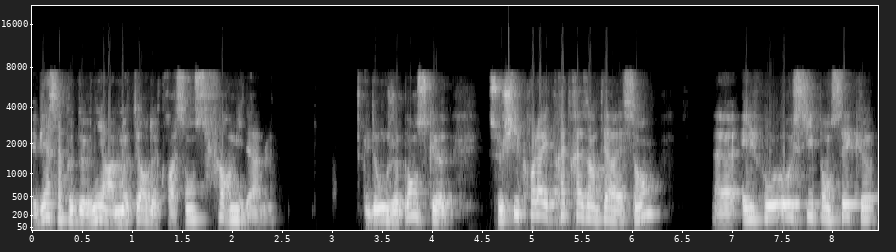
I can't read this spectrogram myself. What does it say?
eh bien ça peut devenir un moteur de croissance formidable. Et donc je pense que ce chiffre-là est très très intéressant euh, et il faut aussi penser que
